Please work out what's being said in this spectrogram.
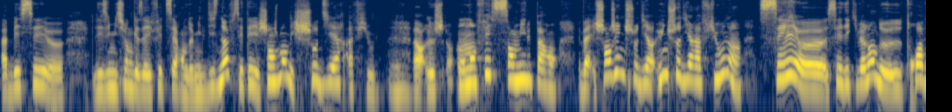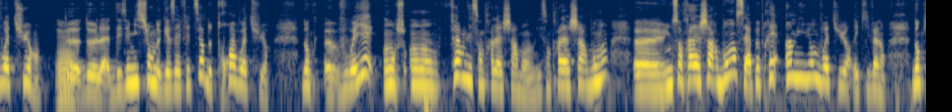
à baisser euh, les émissions de gaz à effet de serre en 2019, c'était les changements des chaudières à fioul. Mmh. Alors, le on en fait 100 000 par an. Eh ben, changer une chaudière, une chaudière à fioul, c'est euh, c'est l'équivalent de trois voitures, de, de la- des émissions de gaz à effet de serre de trois voitures. Donc, euh, vous voyez, on, on ferme les centrales à charbon. Les centrales à charbon, euh, une centrale à charbon, c'est à peu près un million de voitures, l'équivalent. Donc,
